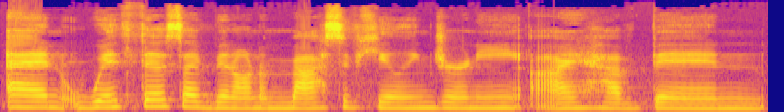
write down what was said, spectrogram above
And with this, I've been on a massive healing journey. I have been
